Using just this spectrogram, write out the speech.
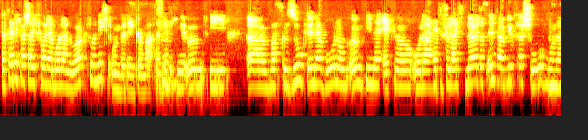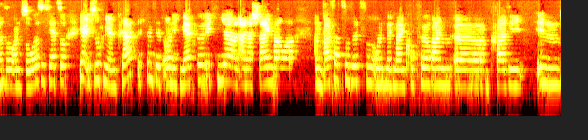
das hätte ich wahrscheinlich vor der Modern Work Tour nicht unbedingt gemacht. Dann hätte ich mir irgendwie äh, was gesucht in der Wohnung, irgendwie eine Ecke oder hätte vielleicht ne, das Interview verschoben mhm. oder so. Und so ist es jetzt so, ja, ich suche mir einen Platz. Ich finde es jetzt auch nicht merkwürdig, hier an einer Steinmauer am Wasser zu sitzen und mit meinen Kopfhörern äh, quasi in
